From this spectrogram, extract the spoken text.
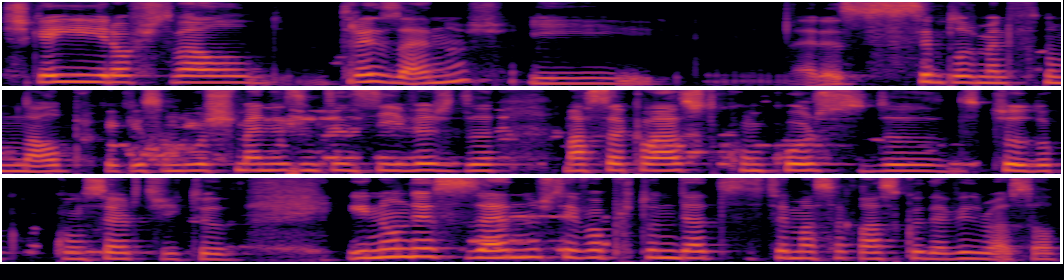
Cheguei a ir ao festival três anos e era simplesmente fenomenal, porque aqui são duas semanas intensivas de masterclass, de concurso, de, de tudo concertos e tudo. E num desses anos tive a oportunidade de ter masterclass com o David Russell.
